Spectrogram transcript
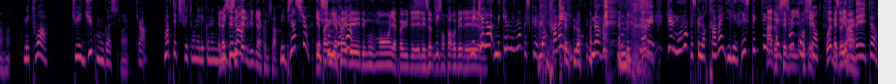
Uh-huh. Mais toi, tu éduques mon gosse, Ouais. tu vois. Moi, peut-être je fais tourner l'économie. Et la Mais société, demain... elle vit bien comme ça. Mais bien sûr, Il n'y a ils pas sont eu, y a pas eu des, des mouvements, il y a pas eu des. Les hommes Mais- se sont pas rebellés. Mais quel, mais quel mouvement? Parce que leur travail... Quel homme. non, bah- non, mais quel mouvement? Parce que leur travail, il est respecté. Ah, donc Elles c'est sont ok. conscientes. Ouais, mais il doit y avoir Ouais. des haters.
